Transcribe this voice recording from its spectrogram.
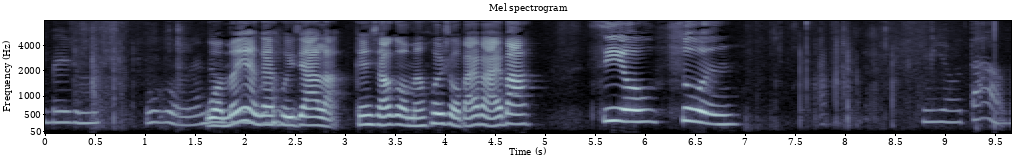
为什么捕狗人？我们也该。回家了，跟小狗们挥手拜拜吧。See you soon. See you dog.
